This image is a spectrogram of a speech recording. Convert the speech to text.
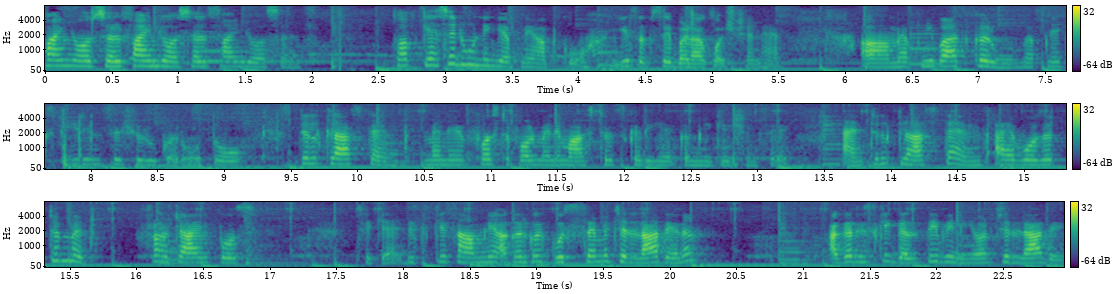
find yourself find yourself find yourself तो आप कैसे ढूंढेंगे अपने आप को? ये सबसे बड़ा क्वेश्चन है। आ, मैं अपनी बात करूँ मैं अपने एक्सपीरियंस से शुरू करूँ तो टिल क्लास टेंथ मैंने फ़र्स्ट ऑफ़ ऑल मैंने मास्टर्स करी है कम्युनिकेशन से। And till class tenth I was a timid fragile person ठीक है? जिसके सामने अगर कोई गुस्से में चिल्ला दे ना अगर जिसकी गलती भी नहीं और चिल्ला दे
